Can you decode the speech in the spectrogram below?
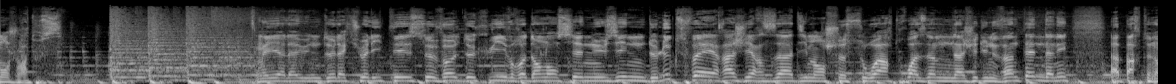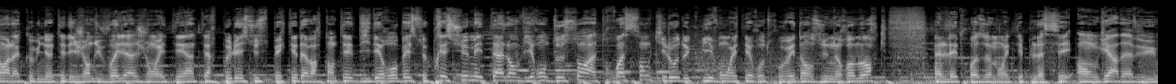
Bonjour à tous. Et à la une de l'actualité, ce vol de cuivre dans l'ancienne usine de Luxfer à Gerza dimanche soir. Trois hommes âgés d'une vingtaine d'années appartenant à la communauté des gens du voyage ont été interpellés, suspectés d'avoir tenté d'y dérober ce précieux métal. Environ 200 à 300 kilos de cuivre ont été retrouvés dans une remorque. Les trois hommes ont été placés en garde à vue.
